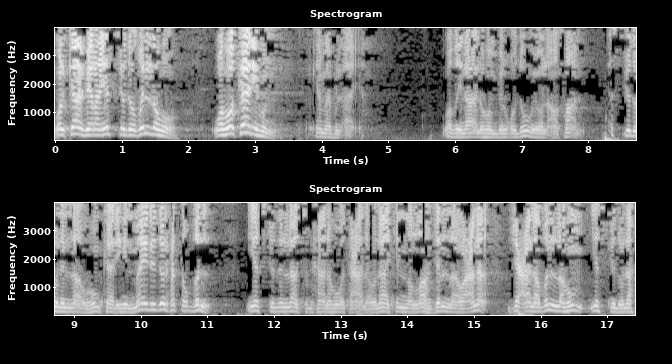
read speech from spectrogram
والكافر يسجد ظله وهو كاره كما في الآية. وظلالهم بالغدو والآصال. اسجدوا لله وهم كارهين. ما يريدون حتى الظل. يسجد الله سبحانه وتعالى. ولكن الله جل وعلا جعل ظلهم يسجد له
